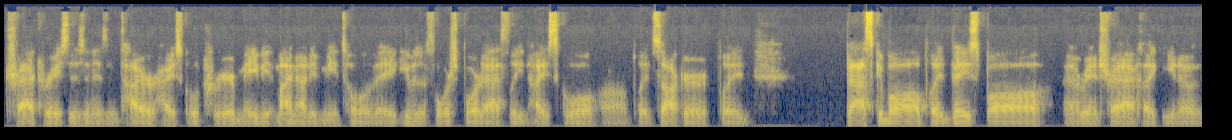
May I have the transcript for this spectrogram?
track races in his entire high school career. Maybe it might not even be a total of eight. He was a four sport athlete in high school, uh, played soccer, played basketball, played baseball, uh, ran track. Like, you know,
